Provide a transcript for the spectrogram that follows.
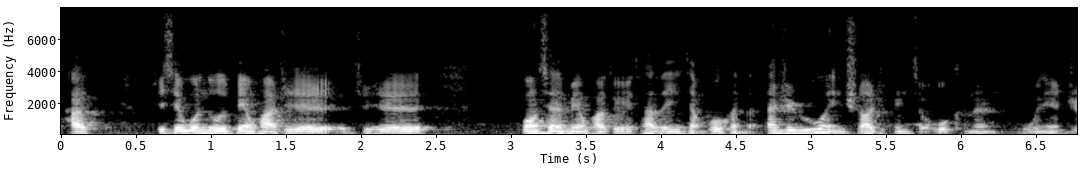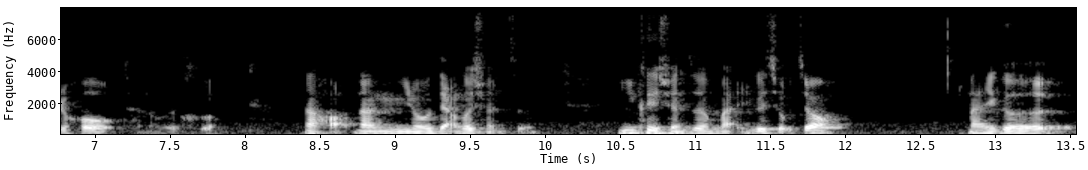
它这些温度的变化，这些这些。光线的变化对于它的影响不会很大，但是如果你知道这瓶酒我可能五年之后才能会喝，那好，那你有两个选择，你可以选择买一个酒窖，买一个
